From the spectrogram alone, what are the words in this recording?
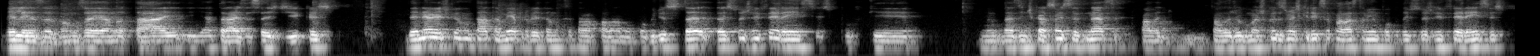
Beleza, vamos aí anotar e ir atrás dessas dicas. Daniel, eu ia te perguntar também, aproveitando que você estava falando um pouco disso, das suas referências, porque nas indicações né, você fala, falou de algumas coisas, mas queria que você falasse também um pouco das suas referências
